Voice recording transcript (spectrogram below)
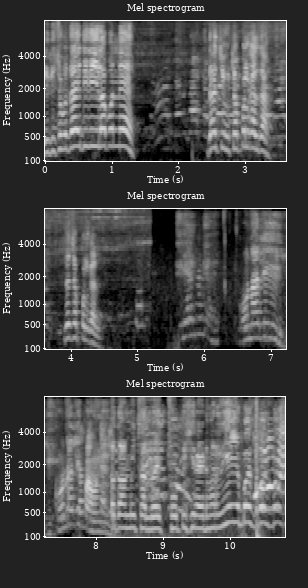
दीदी सोबत जाय दीदी हिला पण ने. जा चिऊ चप्पल घाल जा. जा चप्पल घाल. कोण आली कोण आली पाहुणे आता आम्ही चाललो एक छोटीशी राईड मारायला ये ये, बस बस बस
